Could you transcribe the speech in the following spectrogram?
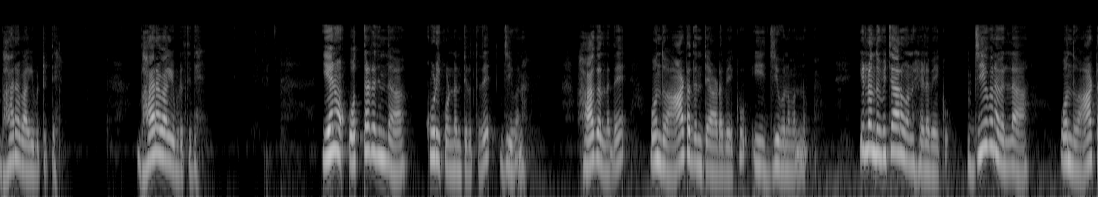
ಭಾರವಾಗಿ ಬಿಟ್ಟುತ್ತೆ. ಭಾರವಾಗಿ ಬಿಡುತ್ತಿದೆ. ಏನೋ ಒತ್ತಡದಿಂದ ಕೂಡಿಕೊಂಡಂತಿರುತ್ತದೆ ಜೀವನ. ಹಾಗಲ್ಲದೆ ಒಂದು ಆಟದಂತೆ ಆಡಬೇಕು ಈ ಜೀವನವನ್ನು. ಇಲ್ಲೊಂದು ವಿಚಾರವನ್ನು ಹೇಳಬೇಕು. ಜೀವನವೆಲ್ಲ ಒಂದು ಆಟ,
